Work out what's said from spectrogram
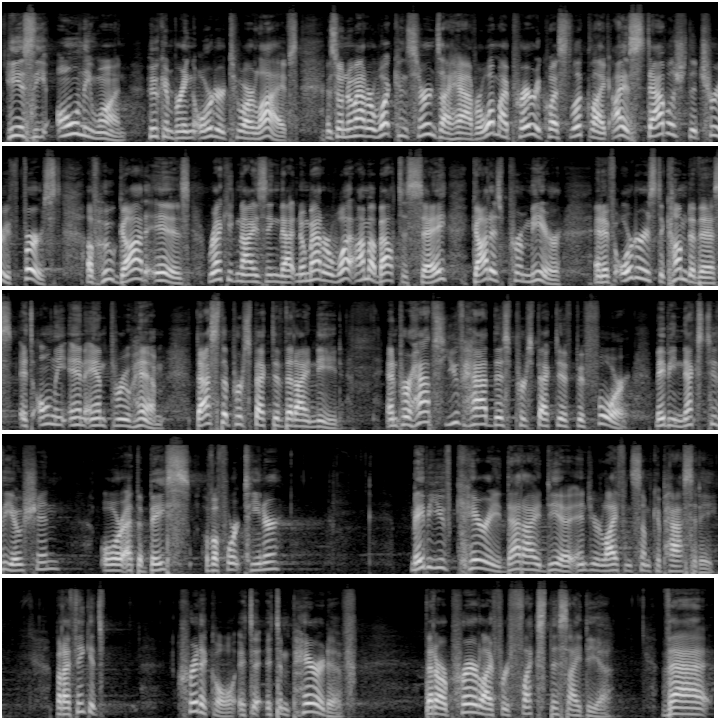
He is the only one who can bring order to our lives. And so, no matter what concerns I have or what my prayer requests look like, I establish the truth first of who God is, recognizing that no matter what I'm about to say, God is premier. And if order is to come to this, it's only in and through Him. That's the perspective that I need. And perhaps you've had this perspective before, maybe next to the ocean or at the base of a 14er. Maybe you've carried that idea into your life in some capacity. But I think it's critical, it's, it's imperative that our prayer life reflects this idea that,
